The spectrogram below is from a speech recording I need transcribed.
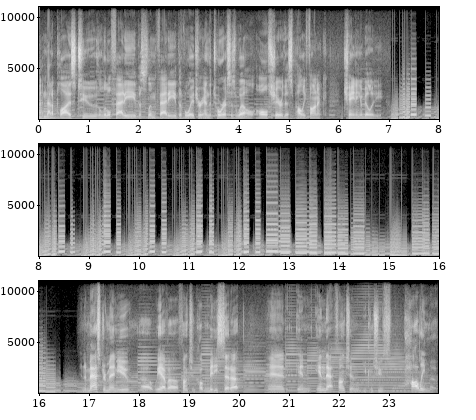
And that applies to the Little Phatty, the Slim Phatty, the Voyager, and the Taurus as well. All share this polyphonic chaining ability. Master menu, uh, we have a function called MIDI setup, and in, in that function, you can choose poly mode.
